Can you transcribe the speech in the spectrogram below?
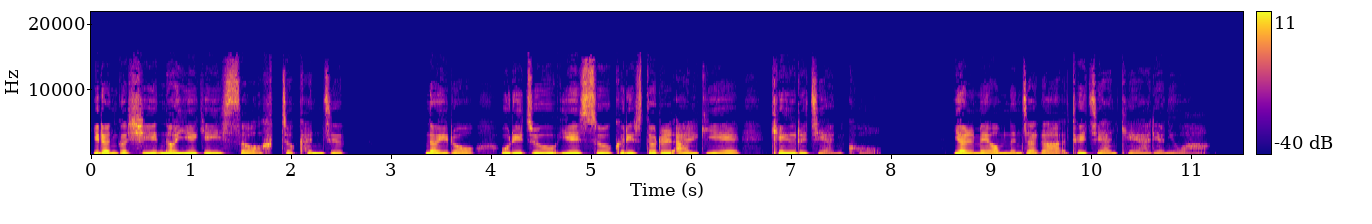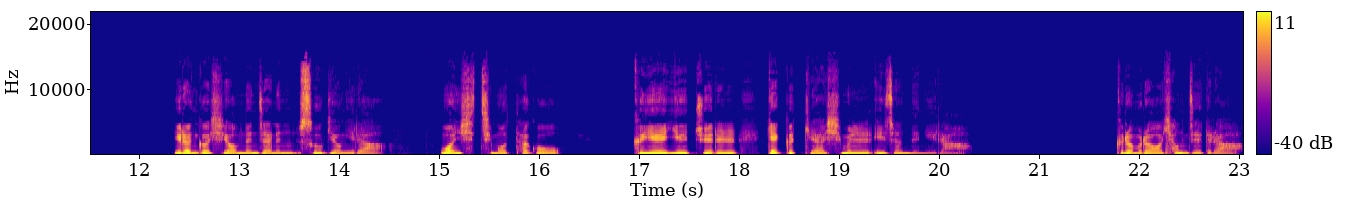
이런 것이 너희에게 있어 흡족한즉 너희로 우리 주 예수 그리스도를 알기에 게으르지 않고 열매 없는 자가 되지 않게 하려니와 이런 것이 없는 자는 소경이라 원시치 못하고 그의 옛죄를 깨끗게 하심을 잊었느니라. 그러므로 형제들아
